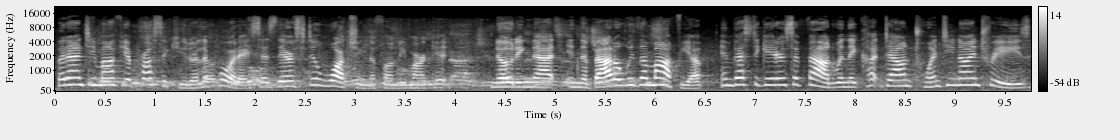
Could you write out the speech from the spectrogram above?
But anti mafia prosecutor Lepore says they are still watching the Fondi market, noting that in the battle with the mafia, investigators have found when they cut down 29 trees,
